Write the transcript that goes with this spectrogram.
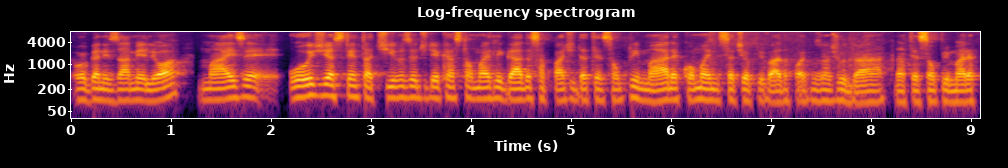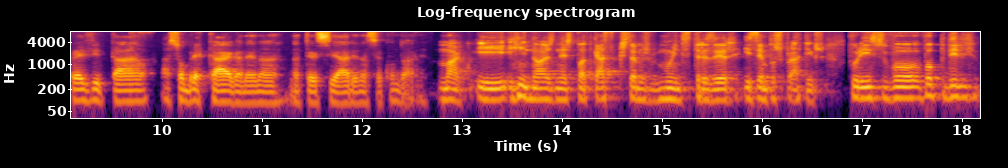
organizar melhor, mas é, hoje as tentativas, eu diria que elas estão mais ligadas a essa parte da atenção primária, como a iniciativa privada pode nos ajudar na atenção primária para evitar a sobrecarga né, na, na, terciária e na secundária. Marco, e, e, nós neste podcast gostamos muito de trazer exemplos práticos, por isso vou, vou pedir-lhe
